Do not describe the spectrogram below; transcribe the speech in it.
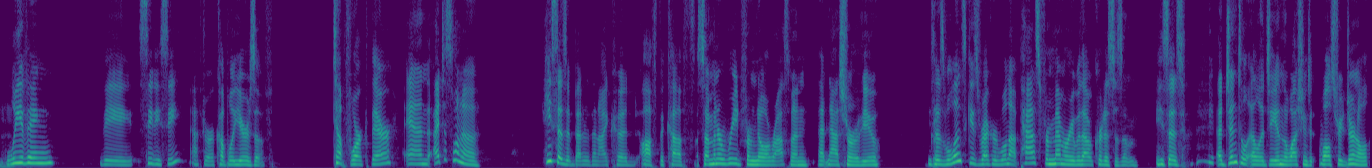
Mhm. leaving the CDC after a couple years of tough work there. And I just want to, he says it better than I could off the cuff. So I'm going to read from Noah Rothman at National Review. He Good. says Walensky's record will not pass from memory without criticism. He says a gentle elegy in the Washington Wall Street Journal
